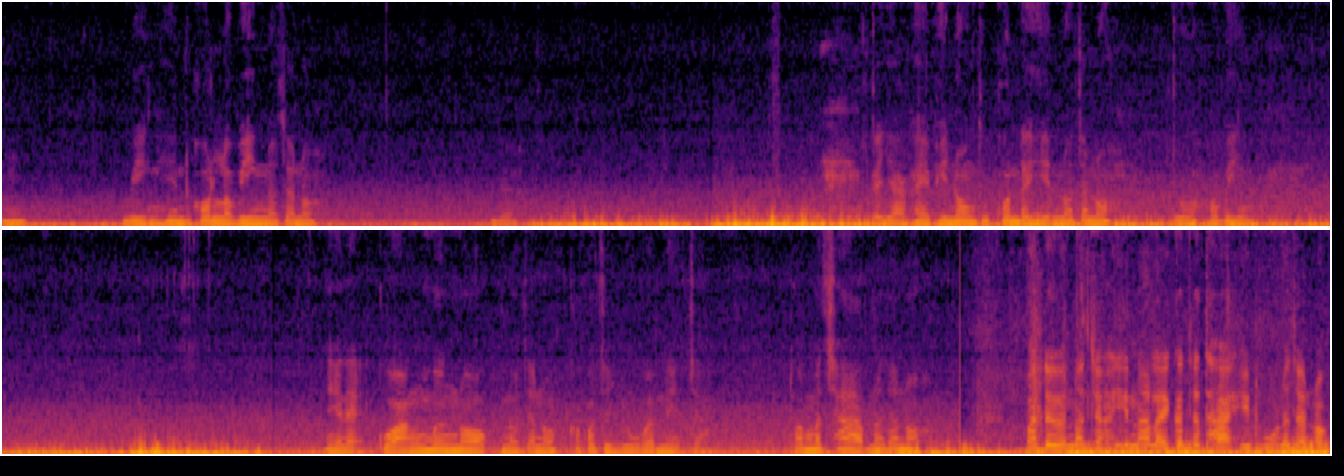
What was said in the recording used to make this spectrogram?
อืมวิ่ง เห็นคนละวิ่งนะจ๊ะเนาะก็อยากให้พี่น้องทุกคนได้เห็นเนาะจ๊ะเนาะดูเขาวิ่งนี่แหละกวางเมืองนอกเนาะจ้ะเนาะเขาก็จะอยู่แบบนี้จ้ะธรรมชาติเนาะจ้ะเนาะมาเดินเนาะจะเห็นอะไรก็จะถ่ายให้ดูเนาะจ้ะเนาะ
